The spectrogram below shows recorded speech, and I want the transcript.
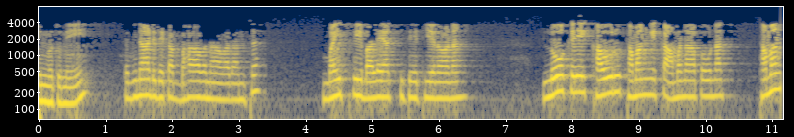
පින්වතුනි විනාඩි දෙකක් භාවනා වඩන්ත මෛත්‍රී බලයක් හිතේ තියෙනවා නම් ලෝකේ කවුරු තමන් එක්ක අමනාප වුණත් තමන්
